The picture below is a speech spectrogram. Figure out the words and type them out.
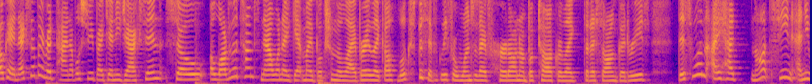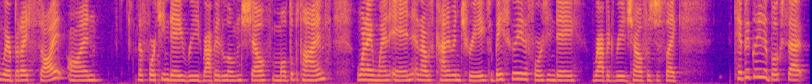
Okay, next up, I read Pineapple Street by Jenny Jackson. So, a lot of the times now, when I get my books from the library, like I'll look specifically for ones that I've heard on on BookTok or like that I saw on Goodreads. This one I had not seen anywhere, but I saw it on the 14 day read rapid loan shelf multiple times when I went in and I was kind of intrigued. So, basically, the 14 day rapid read shelf is just like typically the books that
